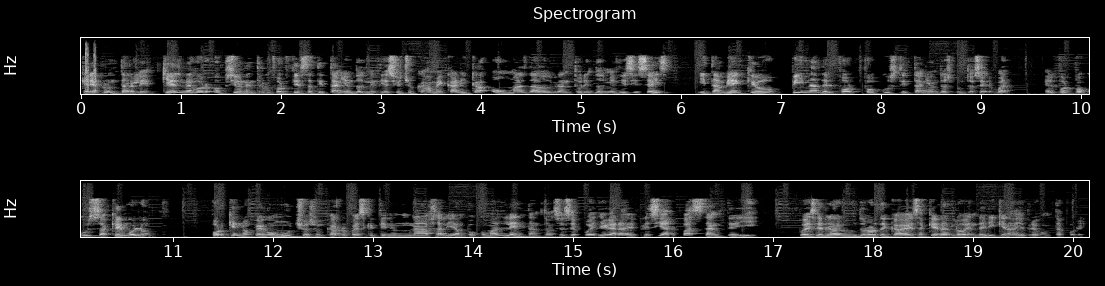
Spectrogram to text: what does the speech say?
Quería preguntarle, ¿qué es mejor opción entre un Ford Fiesta Titanium 2018 caja mecánica o un Mazda 2 Grand Touring 2016? Y también, ¿qué opina del Ford Focus Titanium 2.0? Bueno, el Ford Focus saquémoslo porque no pegó mucho, es un carro pues que tiene una salida un poco más lenta, entonces se puede llegar a depreciar bastante y puede ser algún dolor de cabeza quererlo vender y que nadie pregunta por él.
